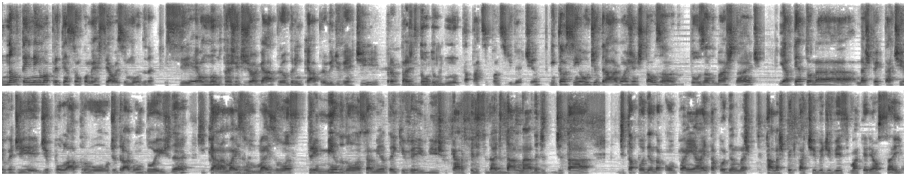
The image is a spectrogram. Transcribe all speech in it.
não tem nenhuma pretensão comercial esse mundo, né? Esse é um mundo pra gente jogar, pra eu brincar, pra eu me divertir, pra, pra uhum. todo mundo tá participando se divertindo. Então assim, Old Dragon a gente tá usando, tô usando bastante e até tô na, na expectativa de, de pular pro Old Dragon 2, né? Que, cara, mais um, mais um lance tremendo do lançamento aí que veio, bicho. Cara, felicidade danada de estar de tá de estar tá podendo acompanhar e tá podendo estar tá na expectativa de ver esse material sair.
